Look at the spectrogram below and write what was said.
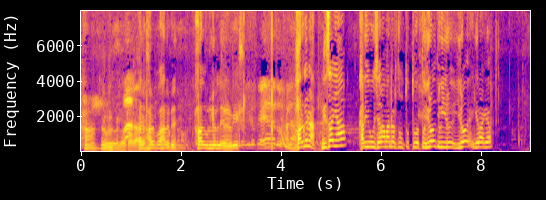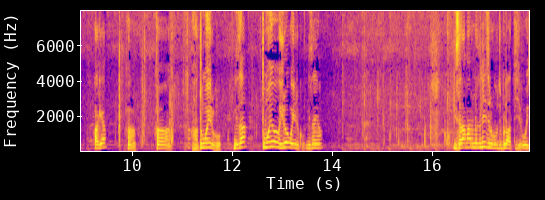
हाँ रुक रुक हर हर हर रुक उल्ले ले रहे हैं हर ना निशा यहाँ खाली इशारा मारना तू तू तू हीरो हीरो हीरो गिरा गया आ गया हाँ हाँ हाँ तुम वहीं रुको। निशा, तुम वहीं हीरो, वहीं रुको। निशा यहाँ। इशारा मारने तो नहीं चलो बुलाती है वही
